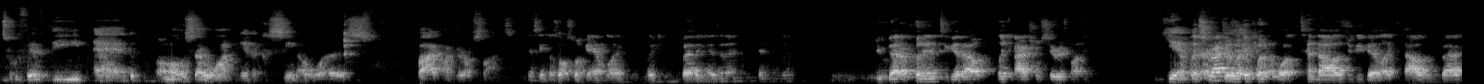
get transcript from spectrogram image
two fifty, and the most I won in a casino was five hundred off slots. I think it's also gambling, like betting, isn't it? Technically, you got to put in to get out, like actual serious money. Yeah, but I scratchers, feel you like could put in what ten dollars, you could get like thousands back.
